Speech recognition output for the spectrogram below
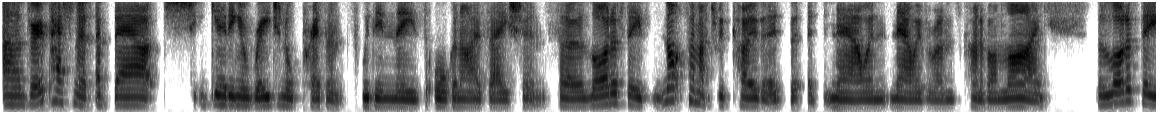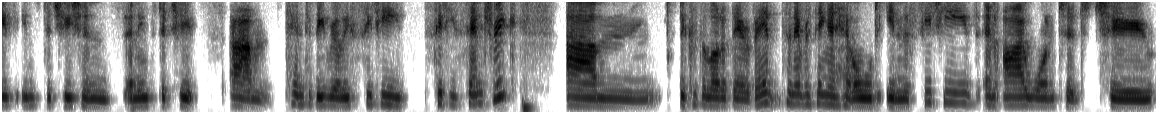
I'm very passionate about getting a regional presence within these organisations. So a lot of these, not so much with COVID, but now and now everyone's kind of online. But a lot of these institutions and institutes um, tend to be really city city centric. Um, because a lot of their events and everything are held in the cities. And I wanted to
